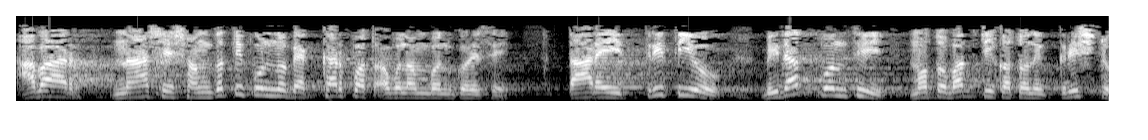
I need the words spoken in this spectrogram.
আবার না সে সংগতিপূর্ণ ব্যাখ্যার পথ অবলম্বন করেছে। তার এই তৃতীয় বিদাতপন্থী মতবাদটি কত নিকৃষ্ট?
